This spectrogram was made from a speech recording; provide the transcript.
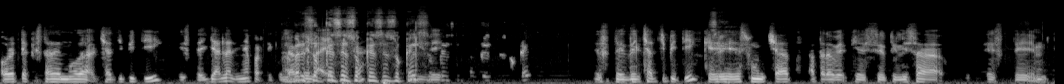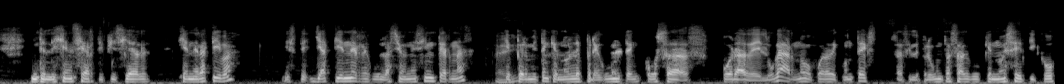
ahorita que está de moda el ChatGPT, este, ya la línea particular. A ver, de ¿eso la qué es eso? ¿Qué es eso? ¿Qué es? de- este, del chat GPT, que es un chat a través que se utiliza este, inteligencia artificial generativa, este, ya tiene regulaciones internas que permiten que no le pregunten cosas fuera de lugar, ¿no? Fuera de contexto. O sea, si le preguntas algo que no es ético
